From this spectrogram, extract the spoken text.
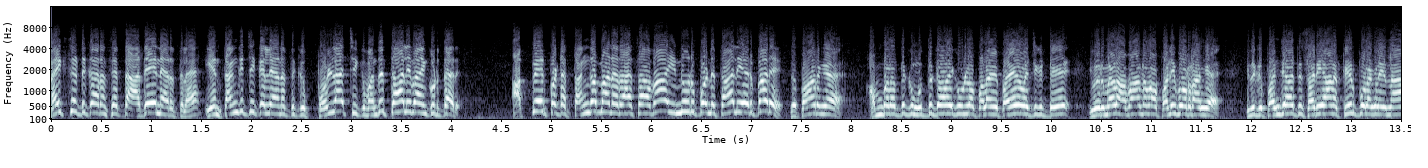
மைக் செட்டுக்காரன் செத்த அதே நேரத்துல என் தங்கச்சி கல்யாணத்துக்கு பொள்ளாச்சிக்கு வந்து தாலி வாங்கி கொடுத்தாரு. அப்பேற்பட்ட தங்கமான ராசாவா இன்னொரு பொண்ணு தாலியா இருப்பாரு? இத பாருங்க அம்பலத்துக்கு முத்துக்காலைக்கு உள்ள பழைய பய வச்சுக்கிட்டு இவர் மேல அபாண்டமா பழி போடுறாங்க. இதுக்கு பஞ்சாயத்து சரியான தீர்ப்பு வழங்கலைன்னா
